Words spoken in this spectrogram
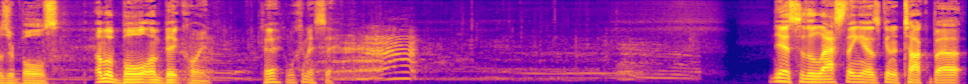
Those are bulls. I'm a bull on Bitcoin. Okay, what can I say? Yeah, so the last thing I was going to talk about,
